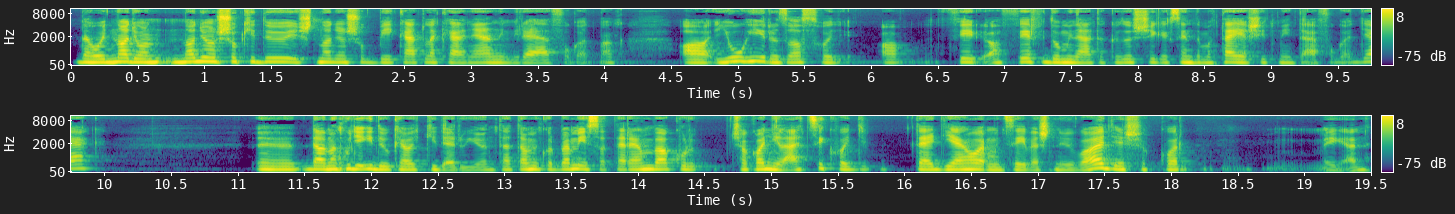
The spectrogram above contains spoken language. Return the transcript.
de hogy nagyon, nagyon sok idő és nagyon sok békát le kell nyelni, mire elfogadnak. A jó hír az az, hogy a, fér, a férfi dominált a közösségek szerintem a teljesítményt elfogadják, de annak ugye idő kell, hogy kiderüljön. Tehát amikor bemész a terembe, akkor csak annyi látszik, hogy te egy ilyen 30 éves nő vagy, és akkor igen.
